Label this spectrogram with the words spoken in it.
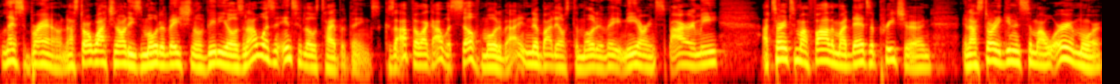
Les Brown. I started watching all these motivational videos, and I wasn't into those type of things because I felt like I was self motivated. I didn't need nobody else to motivate me or inspire me. I turned to my father. My dad's a preacher, and and I started getting into my word more.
